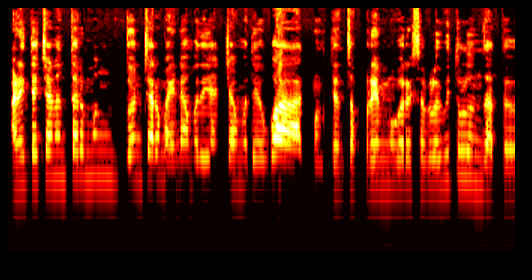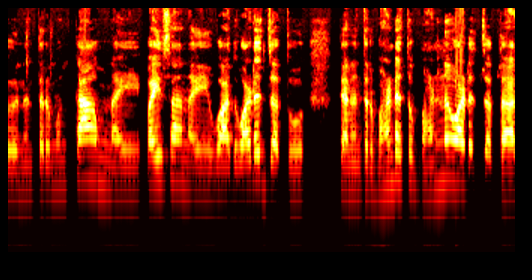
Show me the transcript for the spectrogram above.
आणि त्याच्यानंतर मग दोन चार महिन्यामध्ये यांच्यामध्ये वाद मग त्यांचं प्रेम वगैरे सगळं वितळून जातं. नंतर मग काम नाही पैसा नाही वाद वाढत जातो. त्यानंतर भांडत भांडणं वाढत जातात.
